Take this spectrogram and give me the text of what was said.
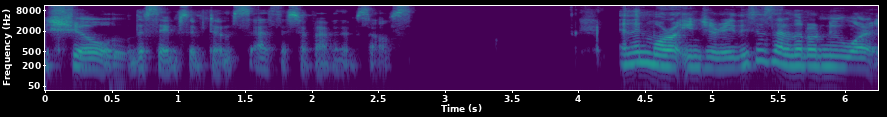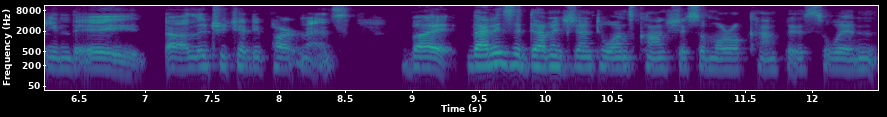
show the same symptoms as the survivor themselves. And then moral injury. This is a little newer in the uh, literature department, but that is a damage done to one's conscious or moral compass when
